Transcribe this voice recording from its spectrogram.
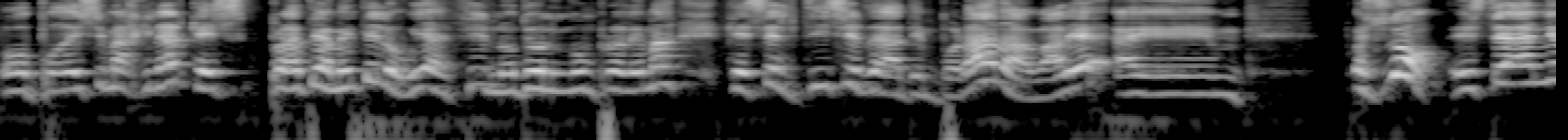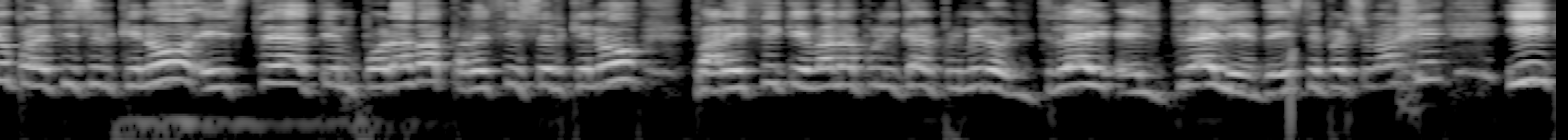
os podéis imaginar que es prácticamente, lo voy a decir, no tengo ningún problema, que es el teaser de la temporada, ¿vale? Eh, pues no, este año parece ser que no, esta temporada parece ser que no, parece que van a publicar primero el, tráiler de este personaje y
